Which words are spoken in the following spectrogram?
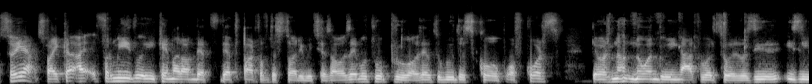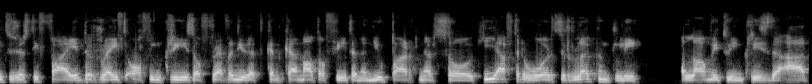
so yeah. So I, I, for me, it came around that that part of the story, which is I was able to approve. I was able to do the scope. Of course, there was not no one doing outward, so it was e- to justify the rate of increase of revenue that can come out of it and a new partner. So he afterwards reluctantly allowed me to increase the ad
